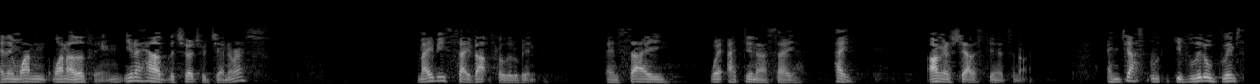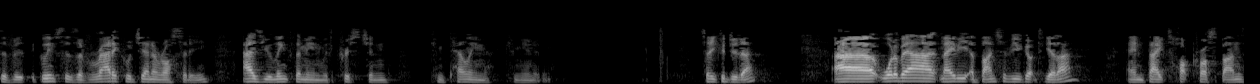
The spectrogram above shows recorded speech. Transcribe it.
And then one, one other thing, you know how the church were generous? Maybe save up for a little bit and say, at dinner, say, hey, I'm going to shout us dinner tonight. And just give little glimpses of, glimpses of radical generosity as you link them in with Christian compelling community. So you could do that. Uh, what about maybe a bunch of you got together and baked hot cross buns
